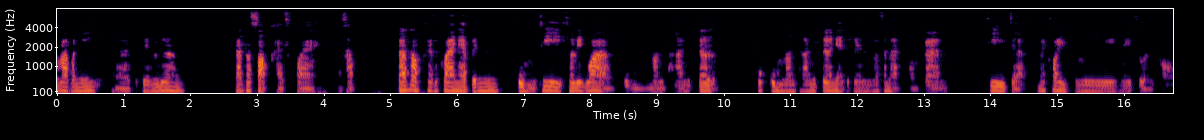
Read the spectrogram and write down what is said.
สำหรับวันนี้จะเป็นเรื่องการทดสอบ chi-square นะครับ การทดสอบ chi-square เนี่ยเป็นกลุ่มที่เขาเรียกว่ากลุ่ม non-parameter พวกกลุ่ม non-parameter เนี่ยจะเป็นลักษณะของการที่จะไม่ค่อยมีในส่วนของ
